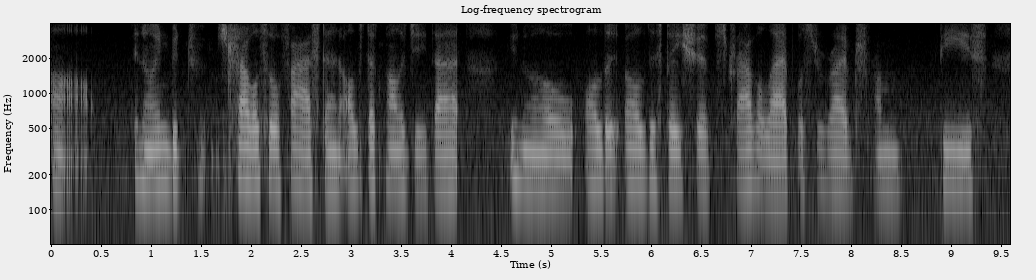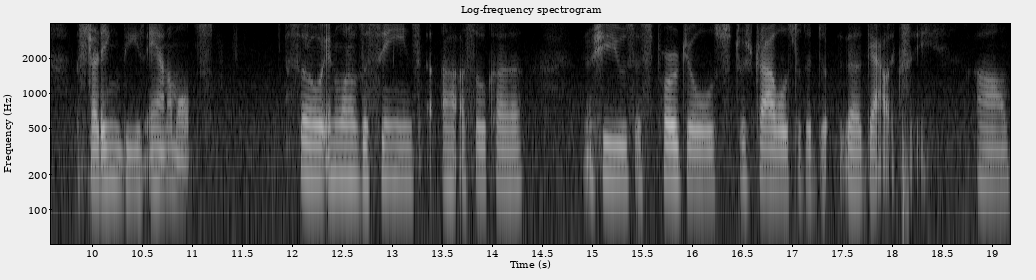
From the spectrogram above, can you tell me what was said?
uh, you know, in between travel so fast and all the technology that, you know, all the all the spaceships travel at was derived from these studying these animals. So in one of the scenes, uh, Ahsoka, you know, she uses purrgils to travel to the, the galaxy, um,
